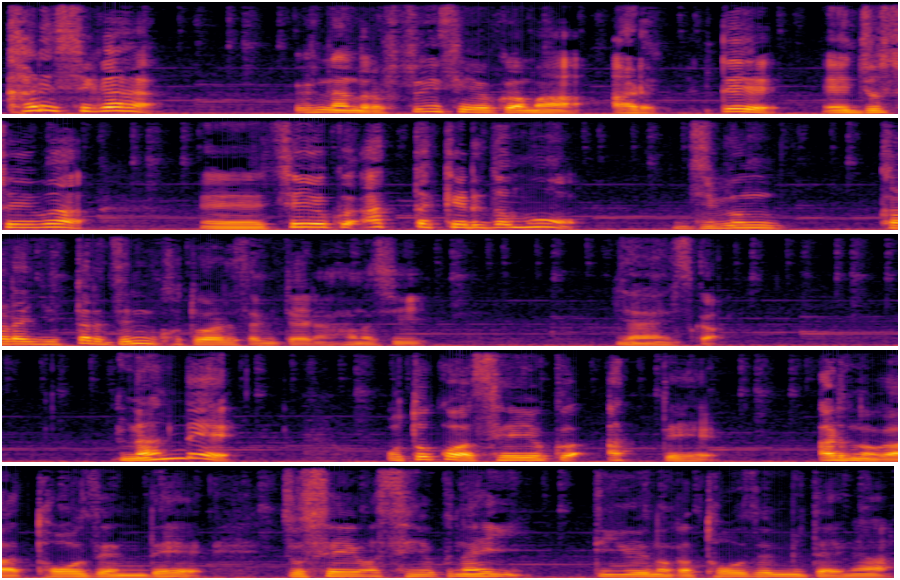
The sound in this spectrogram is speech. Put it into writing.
彼氏がなんだろう普通に性欲はまああるで、えー、女性は、えー、性欲あったけれども自分から言ったら全部断られたみたいな話じゃないですか。なんで男は性欲あってあるのが当然で女性は性欲ないっていうのが当然みたいな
